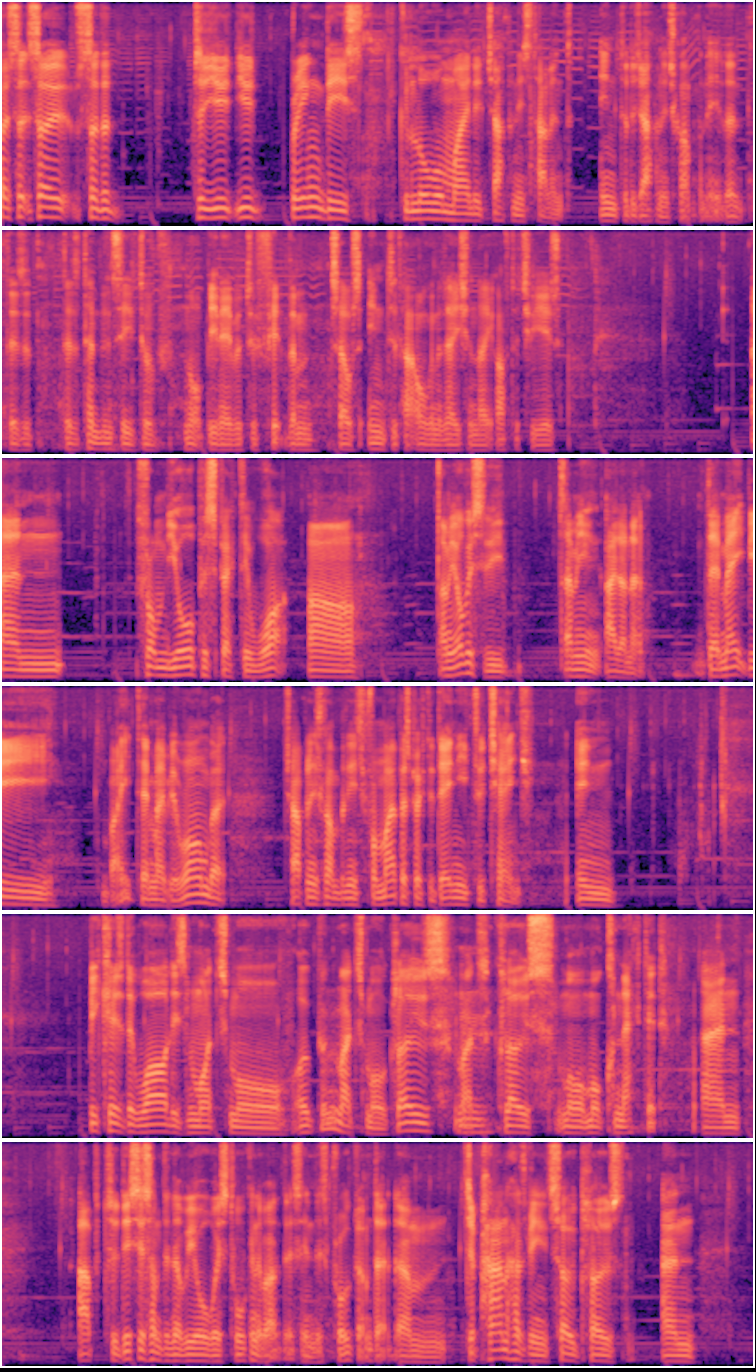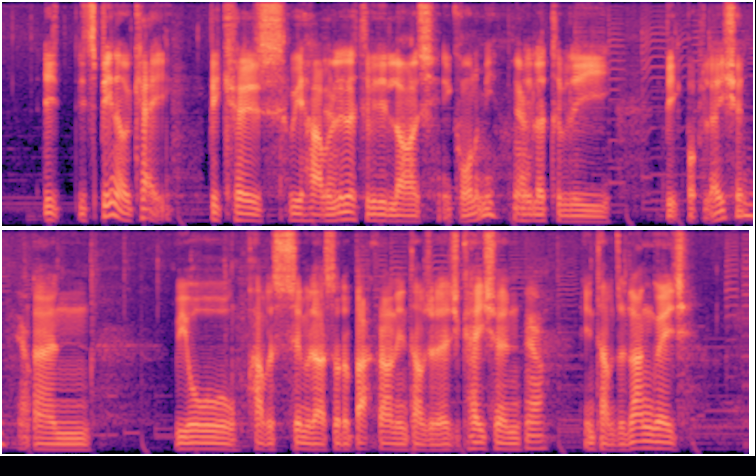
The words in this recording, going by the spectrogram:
but so so so the so you you bring these global minded Japanese talent into the Japanese company. There's a there's a tendency to not being able to fit themselves into that organization like after two years. And from your perspective, what are I mean, obviously, I mean, I don't know. They may be right, they may be wrong, but Japanese companies, from my perspective, they need to change in because the world is much more open, much more close, much close, more more connected, and up to this is something that we're always talking about this in this program that um, Japan has been so closed and it, it's been okay because we have a relatively large economy, Yeah. relatively big population, Yeah. and we all have a similar sort of background in terms of education, Yeah. in terms of language.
